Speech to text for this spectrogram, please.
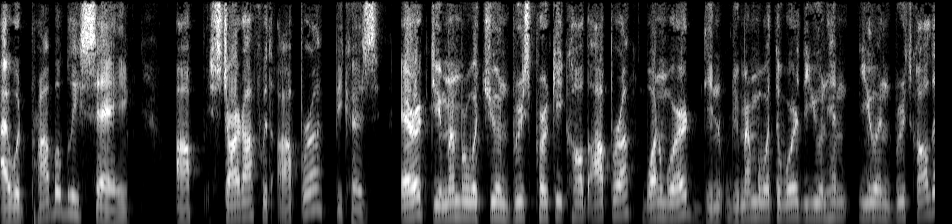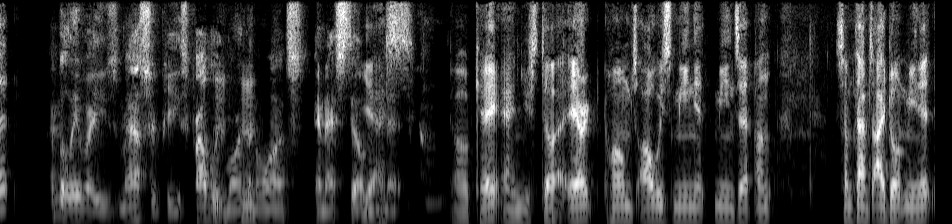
I would probably say op- start off with opera because Eric, do you remember what you and Bruce Purkey called opera? One word. Do you, do you remember what the word that you and him, you and Bruce called it? I believe I used masterpiece probably more Mhm. than once, and I still mean it. Yes. Okay, and you still Eric Holmes always mean it means it. Un- sometimes I don't mean it.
